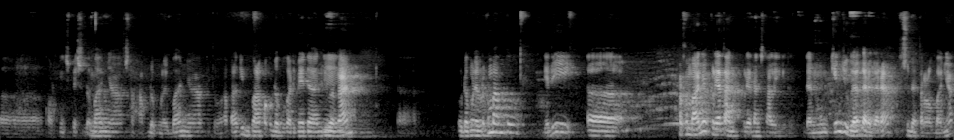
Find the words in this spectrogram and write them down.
Eh, coworking space sudah Hmm. banyak startup udah mulai banyak gitu. Apalagi Bukalapak udah buka di Medan juga kan. Eh, udah mulai berkembang tuh. Jadi eh, perkembangannya kelihatan kelihatan sekali gitu. Dan mungkin juga gara-gara sudah terlalu banyak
